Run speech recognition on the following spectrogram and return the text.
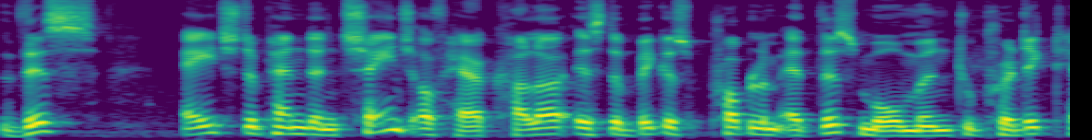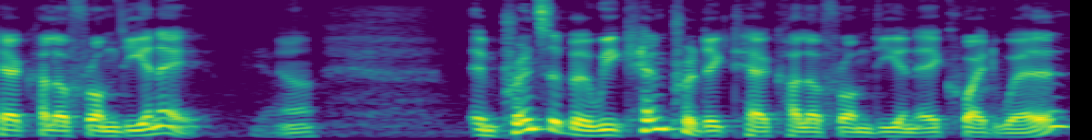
this age dependent change of hair color is the biggest problem at this moment to predict hair color from DNA. Yeah. Yeah? In principle, we can predict hair color from DNA quite well.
